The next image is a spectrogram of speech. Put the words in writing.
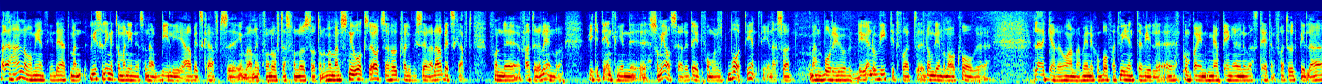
Vad det handlar om egentligen det är att man, visserligen tar man in en sån här billig arbetskraftsinvandring från oftast från öststaterna men man snor också åt sig högkvalificerad arbetskraft från eh, fattigare länder. Vilket egentligen, eh, som jag ser det, det är ett form av brott egentligen. Alltså att man borde ju, det är ju ändå viktigt för att eh, de länderna har kvar eh, läkare och andra människor bara för att vi inte vill pumpa in mer pengar i universiteten för att utbilda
